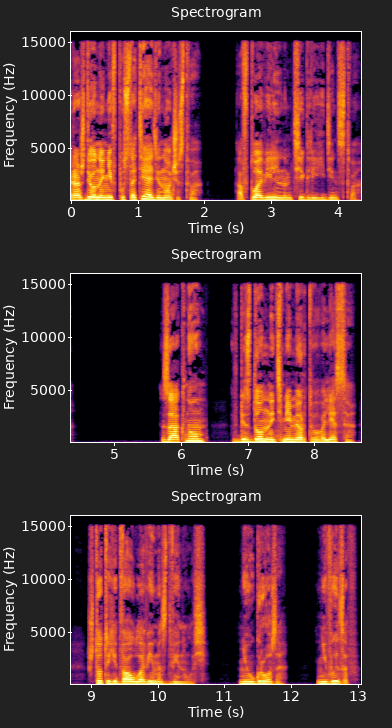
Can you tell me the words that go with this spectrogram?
рожденной не в пустоте одиночества, а в плавильном тигле единства. За окном, в бездонной тьме мертвого леса, что-то едва уловимо сдвинулось. Не угроза, не вызов,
